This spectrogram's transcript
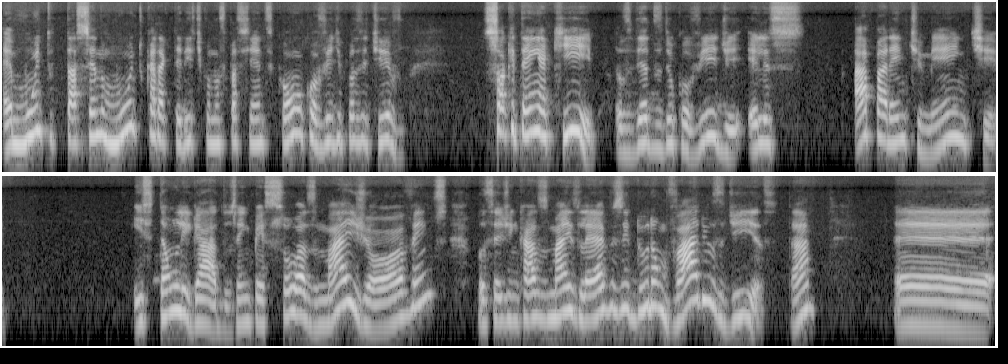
é muito, está sendo muito característico nos pacientes com o COVID positivo. Só que tem aqui os dedos do COVID, eles aparentemente estão ligados em pessoas mais jovens ou seja, em casos mais leves e duram vários dias, tá? É,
